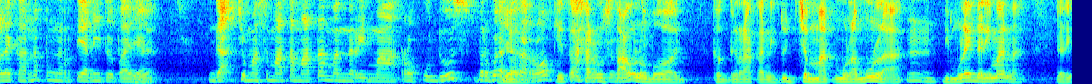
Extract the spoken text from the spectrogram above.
oleh karena pengertian itu Pak ya. Iya. Nggak cuma semata-mata menerima Roh Kudus berbahasa Ya, roh. kita harus tahu loh bahwa kegerakan itu jemaat mula-mula dimulai dari mana? Dari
